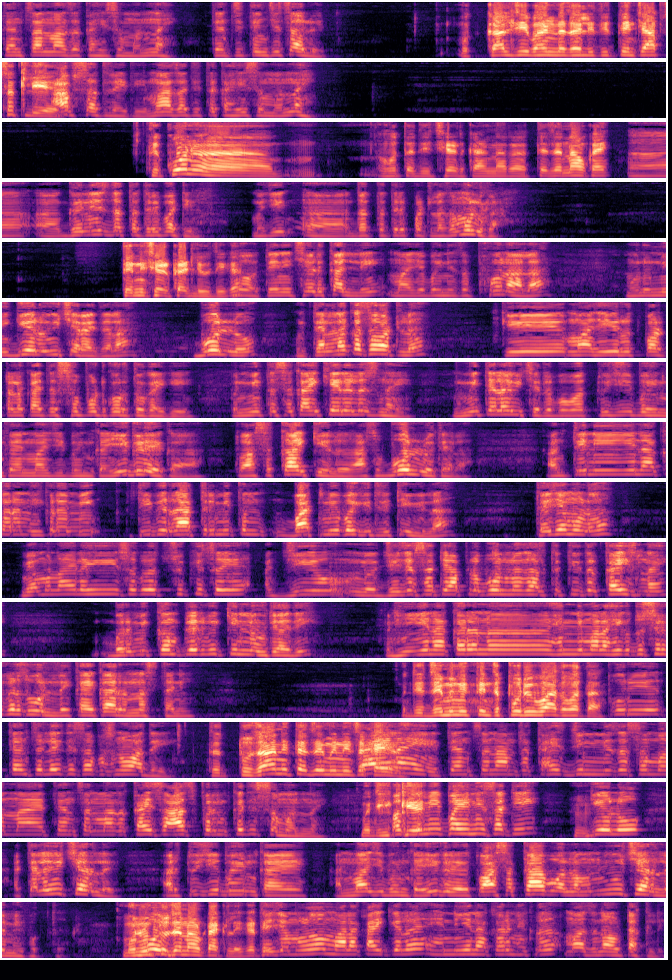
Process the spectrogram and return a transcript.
त्यांचा आणि माझा काही संबंध नाही. त्यांची त्यांची चालू आहेत. मग काल जी भांडणं झाली ती त्यांची आपसातली आहे? आपसातलं आहे ते. माझा तिथं काही संबंध नाही. ते कोण अं, होतं ते छेड काढणार? त्याचं नाव काय? अं, अं, गणेश दत्तात्रय पाटील. म्हणजे अं, दत्तात्रय पाटलाचा मुलगा. त्यांनी छेड काढली होती का? हो त्यांनी छेड काढली. माझ्या बहिणीचा फोन आला. म्हणून मी गेलो विचाराय त्याला. बोललो. मग त्यांना कसं वाटलं की माझ्या विरोध पार्टाला काय तर सपोर्ट करतो काय की? पण मी तसं काही केलेलंच नाही. मी त्याला विचारलं बाबा तुझी बहीण काय आणि माझी बहीण काय इकडे आहे का? तू असं काय केलं? असं बोललो त्याला. आणि त्यांनी विनाकारण इकडं मी टी व्ही रात्री मी पण बातमी बघितली टी व्हीला त्याच्यामुळं मी म्हणायला ही सगळं चुकीचं आहे. जी ज्याच्यासाठी आपलं बोलणं झालं ती तर काहीच नाही. बरं मी कंप्लेंट बी केली नव्हती आधी. पण ही ना कारण ह्यांनी मला हे दुसरीकडेच बोललंय काय कारण नसताना. ते जमिनीत त्यांचा पूर्वी वाद होता. पूर्वी त्यांचं लय दिवसापासून वाद आहे. तर तुझा आणि त्या जमिनीचा काय काय? नाही त्यांचं ना आमचा काहीच जिमनीचा संबंध नाही त्यांचा आणि माझा काहीच आजपर्यंत कधीच संबंध नाही. म्हणजे ही फक्त के- मी बहिणीसाठी गेलो आणि त्याला विचारलंय अरे तुझी बहीण काय? आणि माझी बहीण काय इकडे आहे? तू असं का बोलला? म्हणून विचारलं मी फक्त. म्हणून बोल. तुझं नाव टाकलंय का ते? त्याच्यामुळं मला काय केलं ह्यांनी येणाकारण इकडं माझं नाव टाकलंय.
